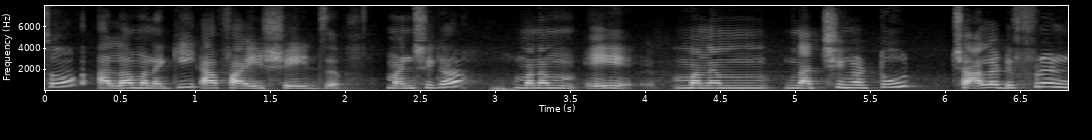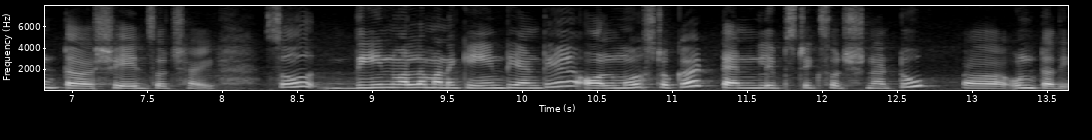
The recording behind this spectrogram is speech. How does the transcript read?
సో అలా మనకి ఆ ఫైవ్ షేడ్స్ మంచిగా మనం ఏ మనం నచ్చినట్టు చాలా డిఫరెంట్ షేడ్స్ వచ్చాయి. సో దీనివల్ల మనకి ఏంటి అంటే ఆల్మోస్ట్ ఒక టెన్ లిప్స్టిక్స్ వచ్చినట్టు ఉంటుంది.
